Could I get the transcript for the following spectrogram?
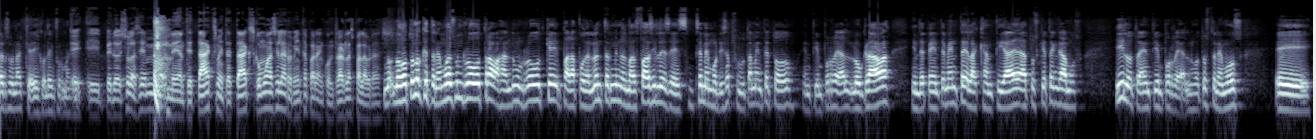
persona que dijo la información. eh, eh, pero eso lo hace mediante tags, metatags. ¿Cómo hace la herramienta para encontrar las palabras? No- Nosotros lo que tenemos es un robot trabajando, un robot que, para ponerlo en términos más fáciles, es, se memoriza absolutamente todo en tiempo real, lo graba independientemente de la cantidad de datos que tengamos y lo trae en tiempo real. Nosotros tenemos eh,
